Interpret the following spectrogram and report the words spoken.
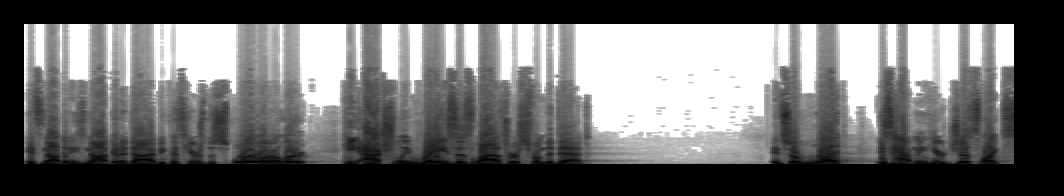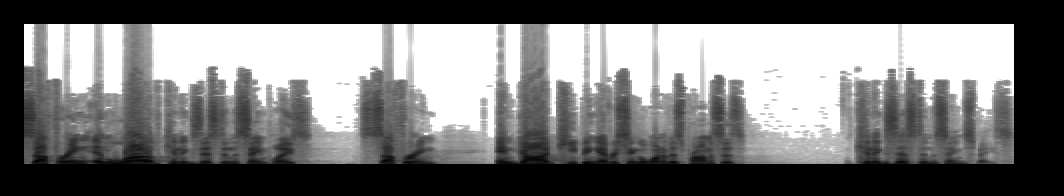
it's not that he's not going to die, because here's the spoiler alert he actually raises Lazarus from the dead. And so, what is happening here? Just like suffering and love can exist in the same place, suffering and God keeping every single one of his promises can exist in the same space.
